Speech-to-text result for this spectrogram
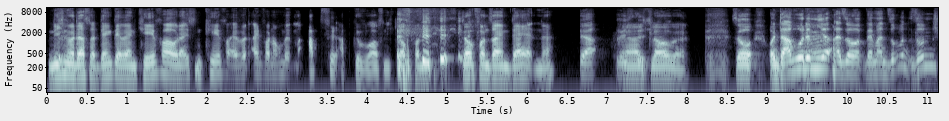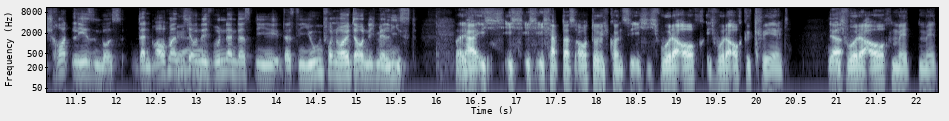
Nicht nur, dass er denkt, er wäre ein Käfer oder ist ein Käfer, er wird einfach noch mit dem Apfel abgeworfen. Ich glaube von, ich glaub von seinem Dad, ne? Ja, richtig. Ja, ich glaube. So, und da wurde mir, also wenn man so, so einen Schrott lesen muss, dann braucht man sich Ja. auch nicht wundern, dass die, dass die Jugend von heute auch nicht mehr liest. Weil, Ja, ich, ich, ich, ich habe das auch durch, Konsti. Ich, ich, wurde auch, ich wurde auch gequält. Ja. Ich wurde auch mit, mit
